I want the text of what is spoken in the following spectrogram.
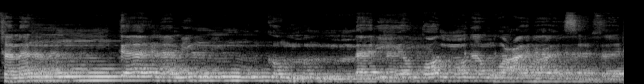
فمن كان منكم مريضا أو على سفر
